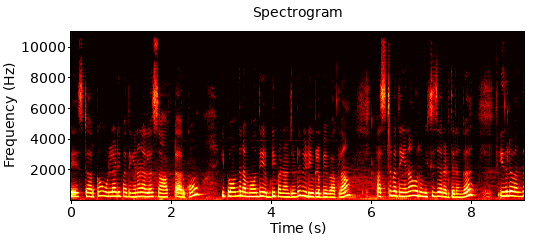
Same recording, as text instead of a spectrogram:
டேஸ்ட்டாக இருக்கும். உள்ளாடி பார்த்திங்கன்னா நல்லா சாஃப்டாக இருக்கும். இப்போ வந்து நம்ம வந்து எப்படி பண்ணலான்னு சொல்லிட்டு வீடியோக்குள்ளே போய் பார்க்கலாம் ஃபஸ்ட்டு பார்த்திங்கன்னா ஒரு மிக்சி ஜார் எடுத்துடுங்க. இதில் வந்து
